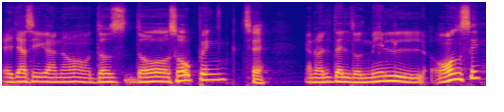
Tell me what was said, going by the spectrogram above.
ella sí ganó dos, dos Open, Sí. ganó el del 2011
